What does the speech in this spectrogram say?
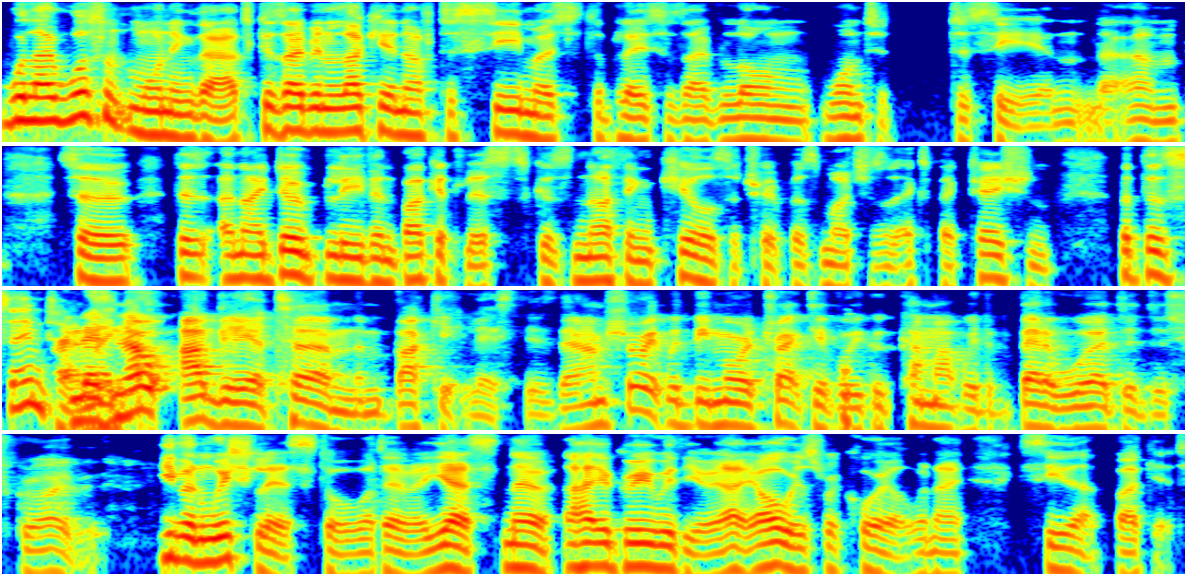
Well, I wasn't mourning that because I've been lucky enough to see most of the places I've long wanted to see. And um, so, and I don't believe in bucket lists because nothing kills a trip as much as an expectation. But at the same time, and there's I, no uglier term than bucket list, is there? I'm sure it would be more attractive if we could come up with a better word to describe it. Even wish list or whatever. Yes, no, I agree with you. I always recoil when I see that bucket.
